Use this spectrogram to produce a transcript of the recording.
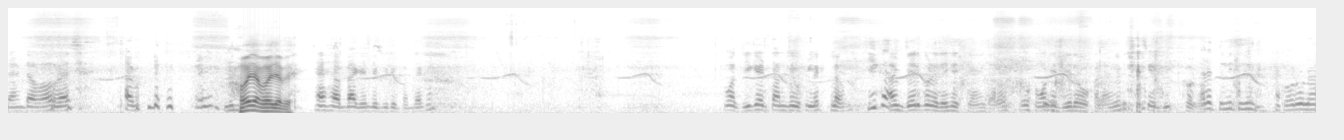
ল্যান্ডটা হয়ে যাবে হয়ে যাবে। হ্যাঁ হ্যাঁ দেখো। তোমার জিগের টান দিয়ে উঠলে গেলাম। ঠিক আমি বের করে রেখেছি আমি দাঁড়াও তোমাকে দিয়ে দেবো ওখানে আমি আরে তুমি তুমি করো না।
